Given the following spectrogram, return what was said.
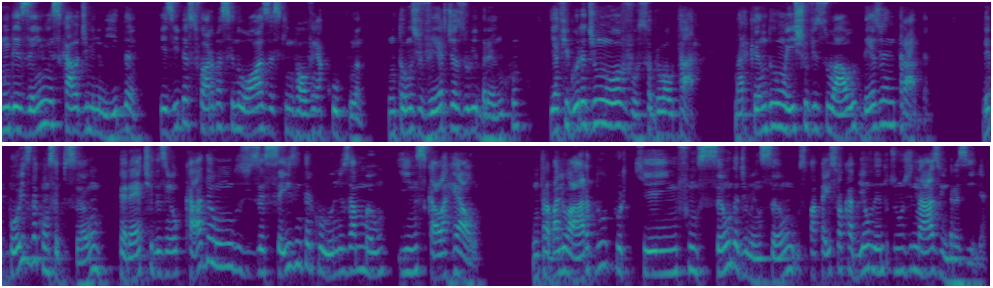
um desenho em escala diminuída exibe as formas sinuosas que envolvem a cúpula, em tons de verde, azul e branco, e a figura de um ovo sobre o altar, marcando um eixo visual desde a entrada. Depois da concepção, Peretti desenhou cada um dos 16 intercolúnios à mão e em escala real. Um trabalho árduo, porque, em função da dimensão, os papéis só cabiam dentro de um ginásio em Brasília,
